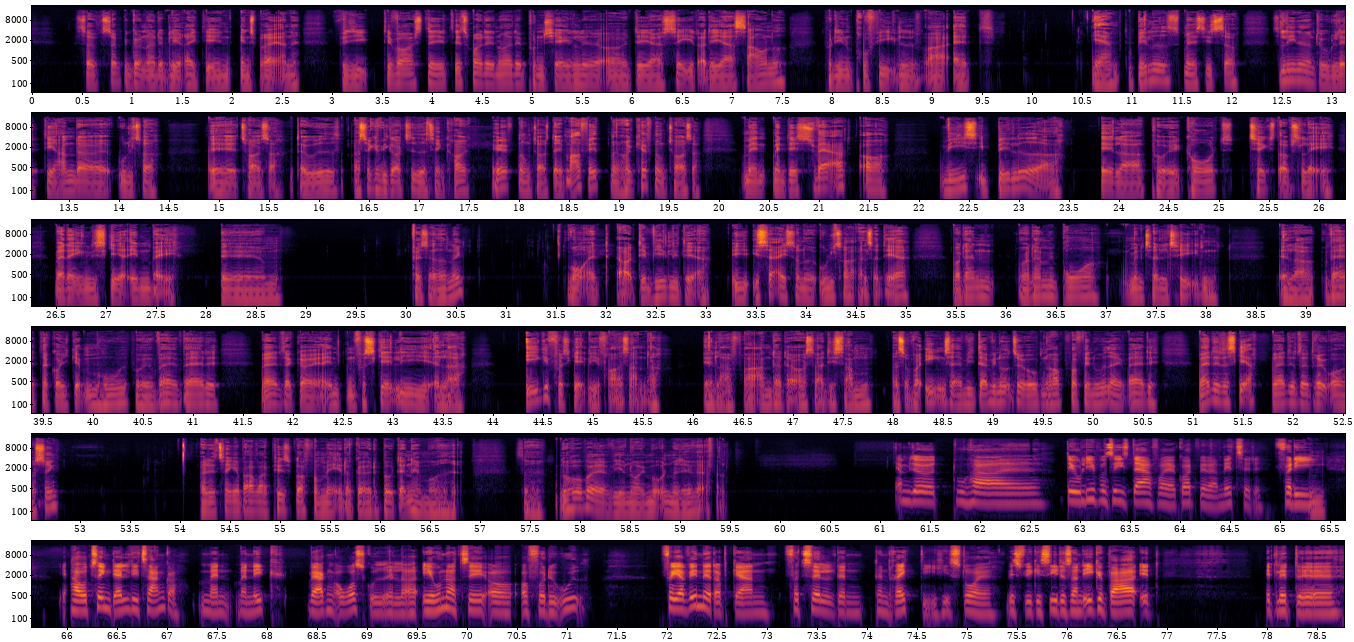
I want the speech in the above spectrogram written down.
Så, så begynder det at blive rigtig inspirerende. Fordi det var også det, det tror jeg, det er noget af det potentiale, og det jeg har set, og det jeg har savnet på din profil, var at, ja, billedsmæssigt, så, så ligner du lidt de andre ultra øh, tosser derude. Og så kan vi godt tid og tænke, hold kæft nogle tosser. Det er meget fedt, men hold kæft nogle tosser. Men, men det er svært at vise i billeder eller på et kort tekstopslag, hvad der egentlig sker inde bag øh, facaden, ikke? Hvor at, og det er virkelig der, især i sådan noget ultra, altså det er, hvordan, hvordan vi bruger mentaliteten, eller hvad der går igennem hovedet på jer, hvad, hvad, er det, hvad er det, der gør jer enten forskellige, eller ikke forskellige fra os andre, eller fra andre, der også har de samme. Altså hvor ens er vi, der er vi nødt til at åbne op for at finde ud af, hvad er det, hvad er det der sker? Hvad er det, der driver os, ikke? Og det tænker jeg bare var et pisse godt format at gøre det på den her måde her. Så nu håber jeg, at vi når i mål med det i hvert fald. Jamen, det, du har, øh, det er jo lige præcis derfor, jeg godt vil være med til det. Fordi mm. jeg har jo tænkt alle de tanker, men, men ikke hverken overskud eller evner til at, at få det ud. For jeg vil netop gerne fortælle den, den rigtige historie, hvis vi kan sige det sådan. Ikke bare et, et lidt øh,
